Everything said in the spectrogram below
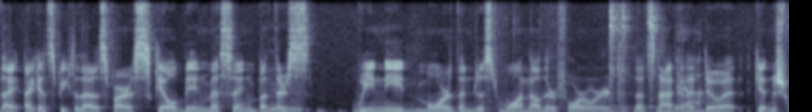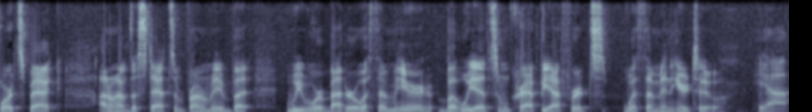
I, I can speak to that as far as skill being missing, but there's we need more than just one other forward. That's not going Yeah. to do it. Getting Schwartz back, I don't have the stats in front of me, but we were better with him here. But we had some crappy efforts with him in here too. Yeah,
